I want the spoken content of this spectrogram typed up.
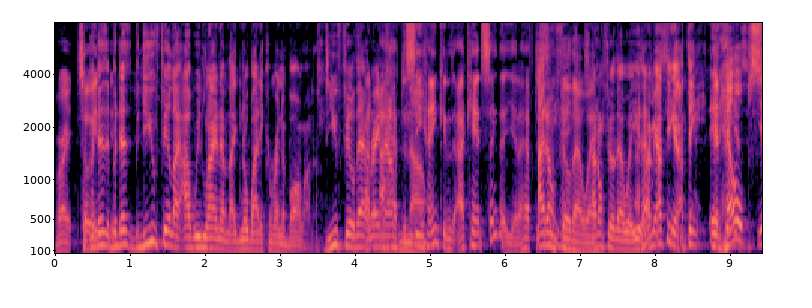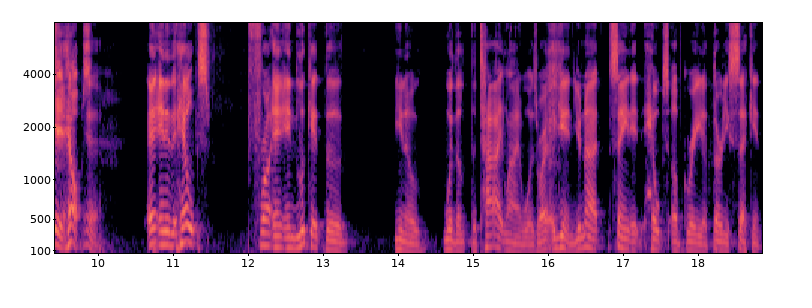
right? So But, it- does, but, does, but do you feel like uh, we line up like nobody can run the ball on us? Do you feel that I, right I now? I have to No. see Hankins. I can't say that yet. I have to. I see don't feel that way. I don't feel that way either. I, have mean, I think I think It think helps. Yeah, it helps. Yeah, and, and it helps from and, and look at the, you know, where the the tide line was. Right. Again, you're not saying it helps upgrade a 32nd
